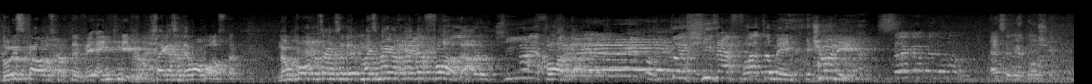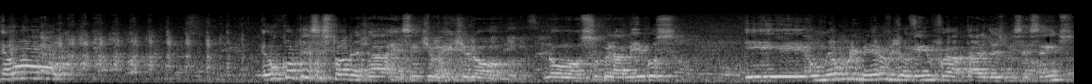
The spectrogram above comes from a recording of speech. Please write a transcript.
dois cabos pra TV, é incrível. Sega CD é uma bosta. Não compra o Sega CD, mas Mega Drive é foda. Eu tinha. Foda. O 2x era foda também. Juni, Essa é a minha deixa. Eu. Eu contei essa história já recentemente no, no Super Amigos. E o meu primeiro videogame foi o Atari 2600.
